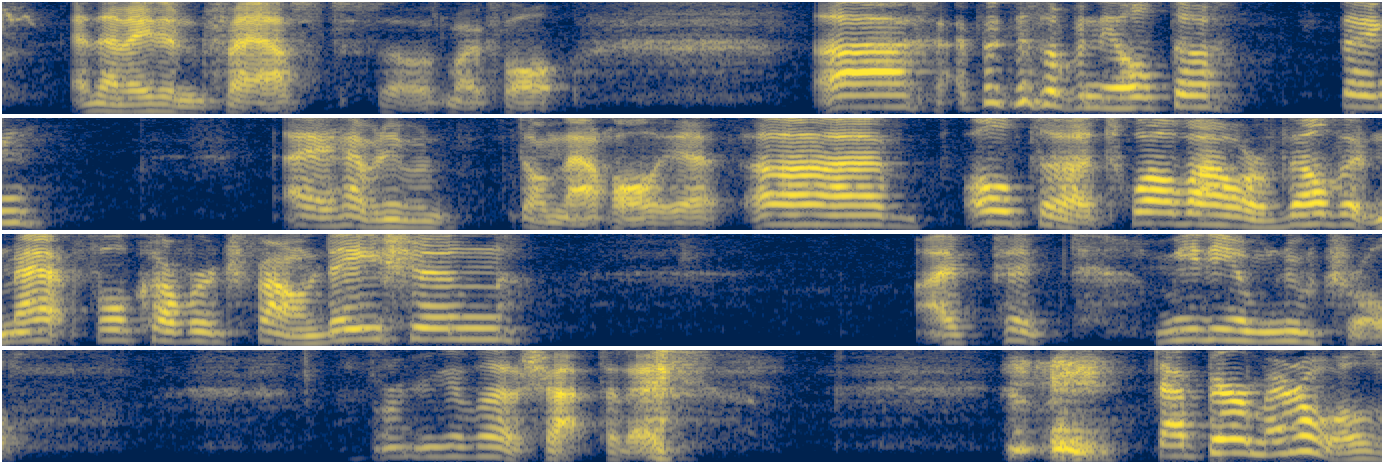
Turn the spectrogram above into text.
and then I didn't fast. So it was my fault. Uh, I picked this up in the Ulta thing. I haven't even done that haul yet. Uh, Ulta 12 hour velvet matte full coverage foundation. I picked medium neutral. We're gonna give that a shot today. that Bare Minerals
